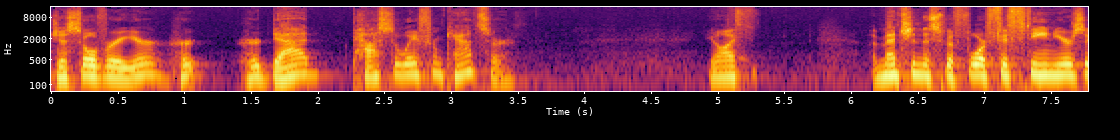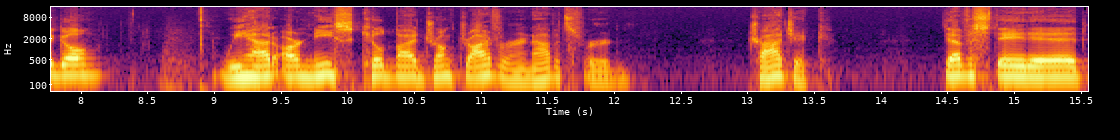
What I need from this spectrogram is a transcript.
just over a year, her her dad passed away from cancer. You know, I I mentioned this before. Fifteen years ago, we had our niece killed by a drunk driver in Abbotsford. Tragic. Devastated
